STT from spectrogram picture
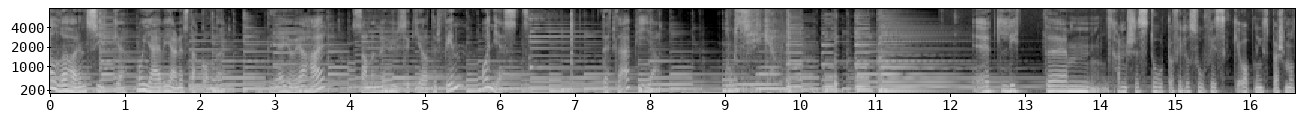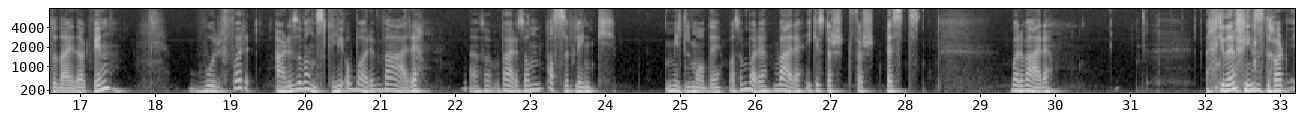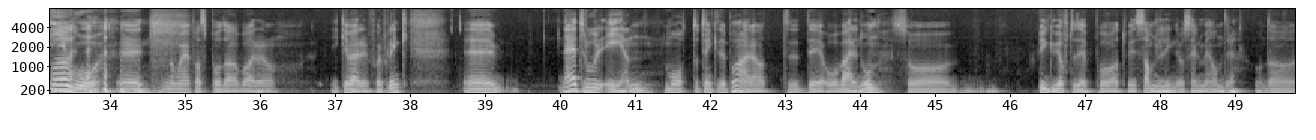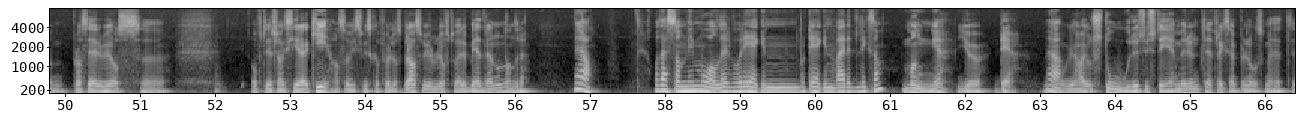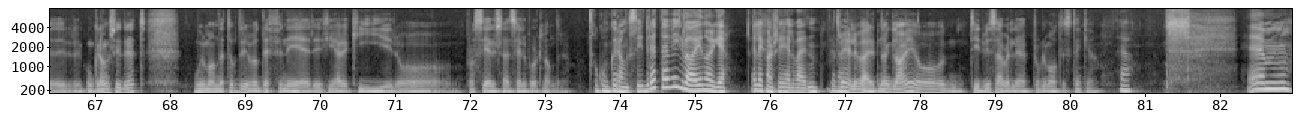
Alle har en syke, og jeg vil gjerne snakke om det. Det gjør jeg her, sammen med huspsykiater Finn og en gjest. Dette er Pia på syke. Et litt eh, kanskje stort og filosofisk åpningsspørsmål til deg i dag, Finn. Hvorfor er det så vanskelig å bare være? Altså være sånn passe flink, middelmådig. Altså bare være. Ikke størst, først, best. Bare være. Er ikke det en fin start på Jo, eh, nå må jeg passe på da bare å ikke være for flink. Eh, nei, jeg tror én måte å tenke det på er at det å være noen, så bygger vi ofte det på at vi sammenligner oss selv med andre. Og da plasserer vi oss eh, ofte i et slags hierarki. Altså hvis vi skal føle oss bra, så vil vi ofte være bedre enn noen andre. Ja. Og det er sånn vi måler vår egen, vårt egenverd, liksom? Mange gjør det. Ja. Og vi har jo store systemer rundt det, f.eks. noe som heter konkurranseidrett. Hvor man nettopp driver og definerer hierarkier og plasserer seg selv i forhold til andre. Og konkurranseidrett er vi glad i i Norge. Eller kanskje i hele verden. Jeg tror det- hele verden er glad i, og tidvis er vel det problematisk, tenker jeg. Ja. Em,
